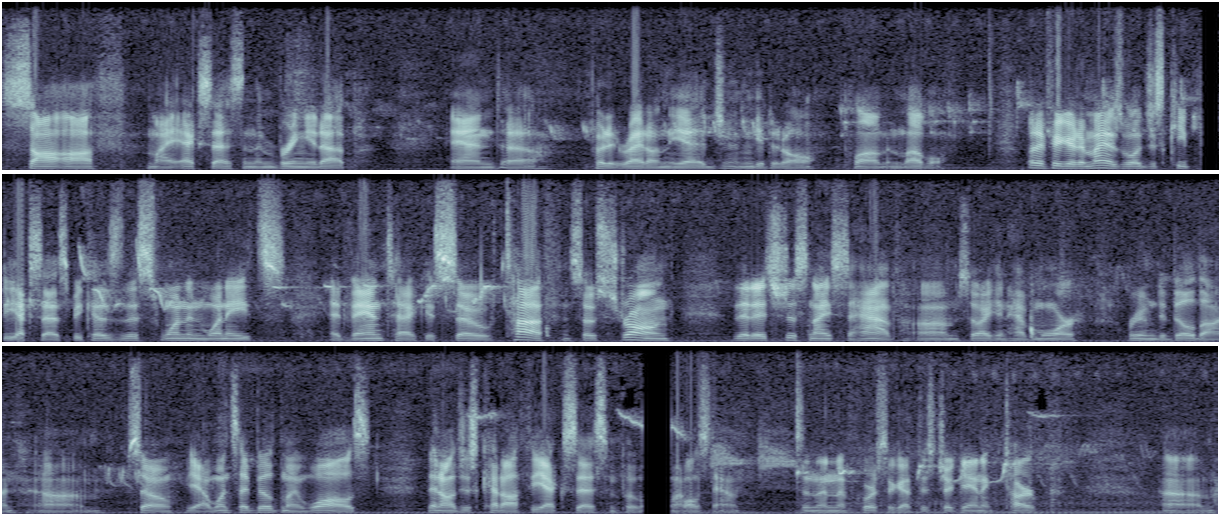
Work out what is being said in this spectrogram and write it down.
saw off my excess and then bring it up and uh, put it right on the edge and get it all plumb and level. But I figured I might as well just keep the excess because this 1 and 1 8 Advantech is so tough and so strong that it's just nice to have um, so I can have more room to build on. Um, so yeah, once I build my walls, then I'll just cut off the excess and put my walls down. And then of course I got this gigantic tarp um,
